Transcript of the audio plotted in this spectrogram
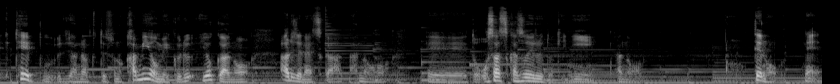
テープじゃなくてその紙をめくるよくあのあるじゃないですか。あの、えーと、お札数える時にあの手のね、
